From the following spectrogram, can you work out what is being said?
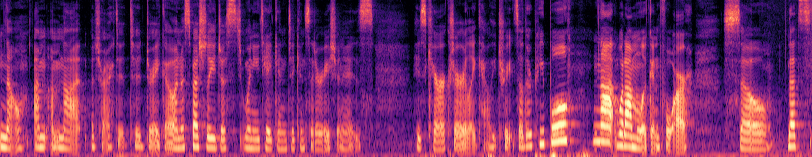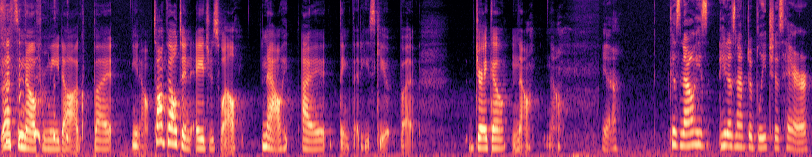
no, I'm I'm not attracted to Draco, and especially just when you take into consideration his his character, like how he treats other people. Not what I'm looking for. So that's that's a no from me, dog. But you know, Tom Felton ages well. Now he, I think that he's cute, but Draco, no, no. Yeah. Because now he's he doesn't have to bleach his hair,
